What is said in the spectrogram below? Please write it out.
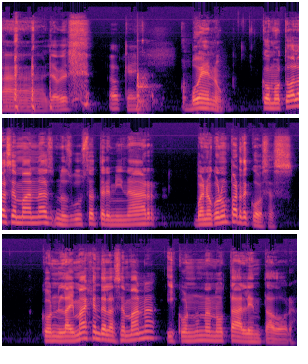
Ah, ya ves. ok. Bueno, como todas las semanas, nos gusta terminar, bueno, con un par de cosas. Con la imagen de la semana y con una nota alentadora.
